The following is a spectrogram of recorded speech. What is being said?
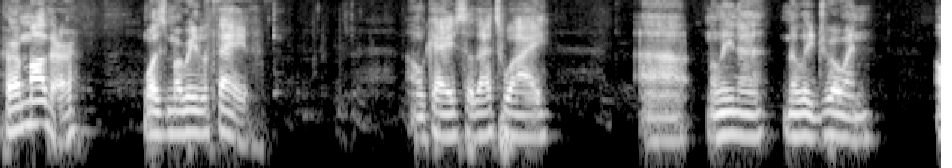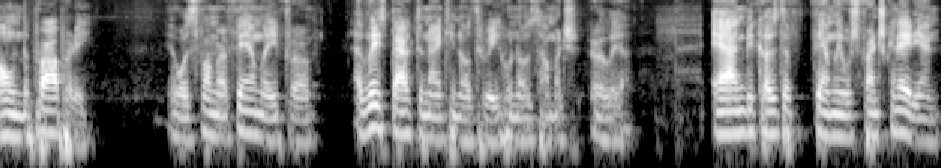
Her mother was Marie Lefebvre. Okay, so that's why uh, Melina Millie Druin owned the property. It was from her family for at least back to 1903, who knows how much earlier. And because the family was French Canadian,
